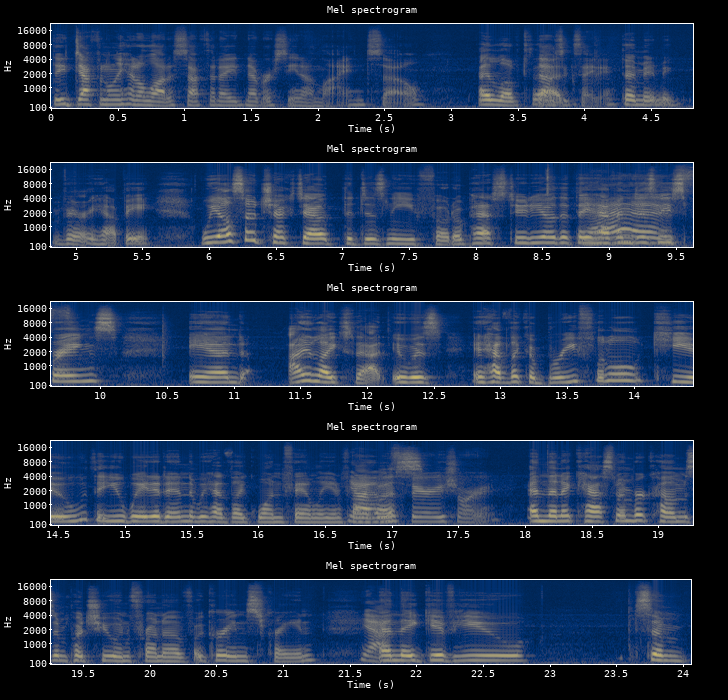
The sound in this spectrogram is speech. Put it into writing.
they definitely had a lot of stuff that I had never seen online. So I loved that. that was exciting. That made me very happy. We also checked out the Disney PhotoPass studio that they have in Disney Springs, and I liked that. It was it had like a brief little queue that you waited in. That we had like one family in front Yeah, of it was us, very short. and then a cast member comes and puts you in front of a green screen, Yeah. and they give you some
